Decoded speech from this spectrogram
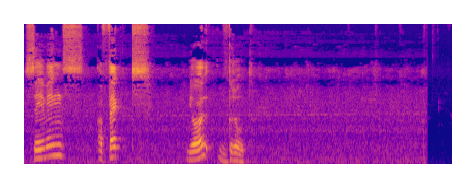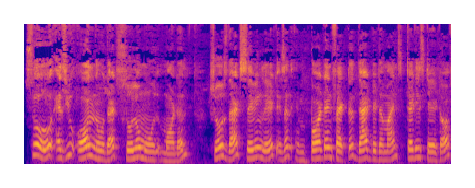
savings affects your growth. So as you all know that Solow model shows that saving rate is an important factor that determines steady state of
